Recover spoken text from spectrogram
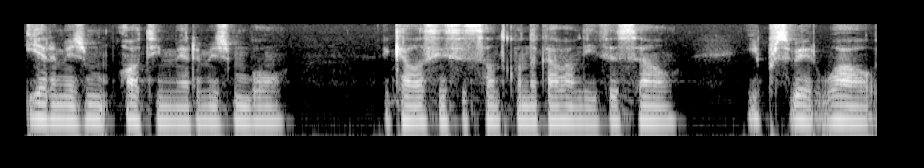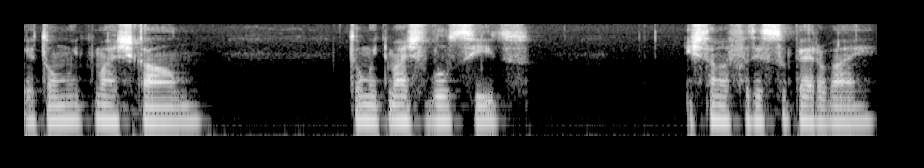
e era mesmo ótimo, era mesmo bom. Aquela sensação de quando acaba a meditação e perceber: uau, eu estou muito mais calmo, estou muito mais lúcido, isto está-me a fazer super bem.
